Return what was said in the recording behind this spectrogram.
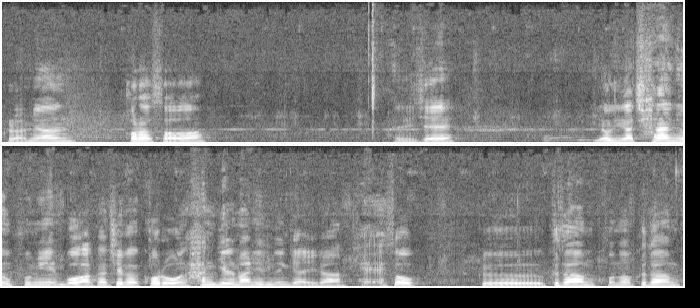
그러면 걸어서 이제 여기가 차량 용품이 뭐 아까 제가 걸어온 한 길만 있는 게 아니라 계속 그 그 다음 코너 그 다음 코너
